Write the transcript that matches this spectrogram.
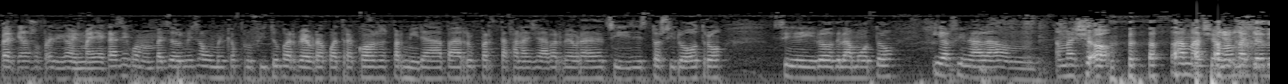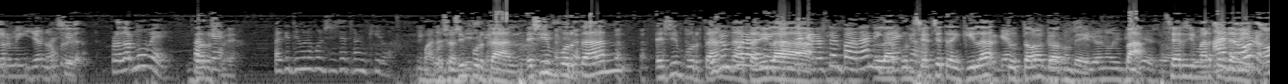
perquè no soc pràcticament mai a casa i quan me'n vaig a dormir és el moment que aprofito per veure quatre coses, per mirar, per, per tafanejar, per veure si esto, si lo otro, si lo de la moto i al final amb, amb això amb això me'n vaig a dormir Jo no, Així, però- de- però dormo bé per Dorms què? bé. Perquè tinc una consciència tranquil·la Bueno, això és important. És important, és important És a tenir tenir en la, no estem pagant la consciència tranquil·la, Perquè tothom dorm bé. no Va, o- Sergi Marta Ah, i no, David. no,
